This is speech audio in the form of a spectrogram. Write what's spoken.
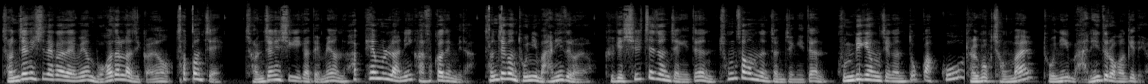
전쟁의 시대가 되면 뭐가 달라질까요? 첫 번째, 전쟁 시기가 되면 화폐문란이 가속화됩니다. 전쟁은 돈이 많이 들어요. 그게 실제 전쟁이든 총성 없는 전쟁이든 군비 경쟁은 똑같고 결국 정말 돈이 많이 들어가게 돼요.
